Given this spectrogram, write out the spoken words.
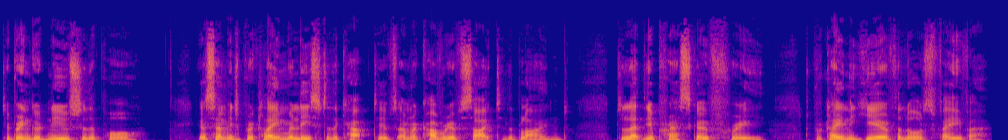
to bring good news to the poor. Has sent me to proclaim release to the captives and recovery of sight to the blind, to let the oppressed go free, to proclaim the year of the Lord's favour.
